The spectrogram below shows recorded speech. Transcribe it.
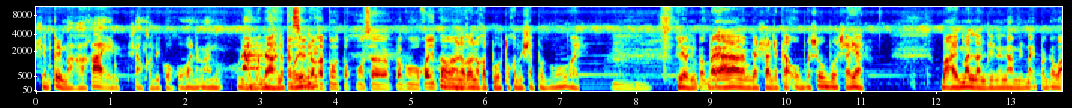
siyempre makakain. Saan kami kukuha ng ano? Kung maghanap po Kasi yun. eh. nakatutok po sa pag-uukay po. Oo, naka, nakatuto kami sa pag-uukay. Mm. Yun, napabayaan hanggang sa nagkaubos-ubos. Ayan. Bahay man lang, din na namin maipagawa.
